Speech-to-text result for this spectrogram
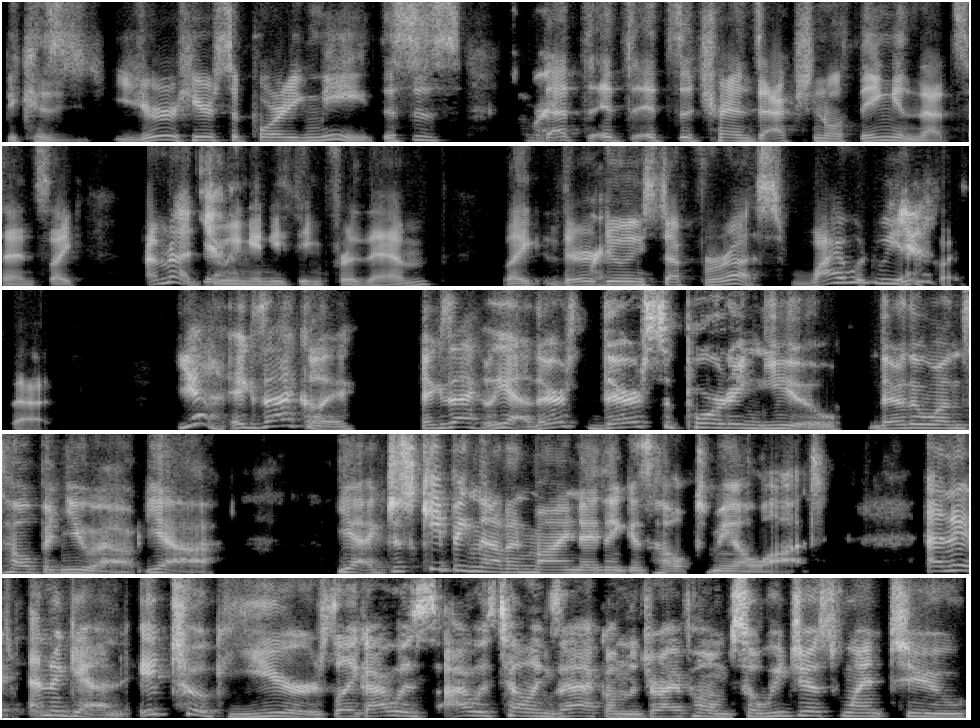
because you're here supporting me. This is Right. that's it's it's a transactional thing in that sense. Like I'm not Yeah. doing anything for them. Like they're Right. doing stuff for us. Why would we Yeah. act like that? Yeah, exactly. Exactly. Yeah, they're they're supporting you. They're the ones helping you out. Yeah. Yeah, just keeping that in mind I think has helped me a lot. And it and again, it took years. Like I was I was telling Zach on the drive home. So we just went to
